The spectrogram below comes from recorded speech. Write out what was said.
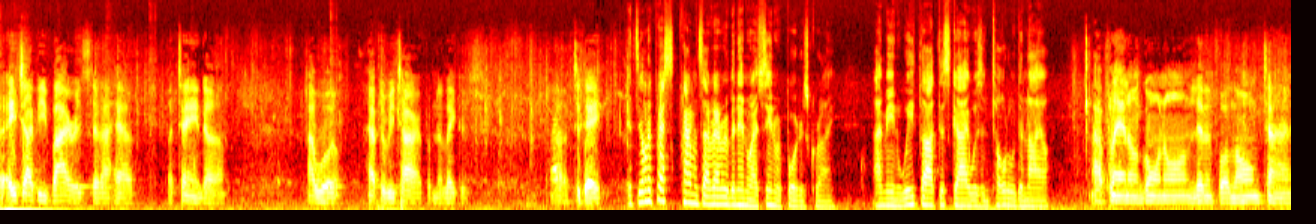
the HIV virus that I have attained, uh, I will have to retire from the Lakers uh, today. It's the only press conference I've ever been in where I've seen reporters cry. I mean, we thought this guy was in total denial. I plan on going on living for a long time,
